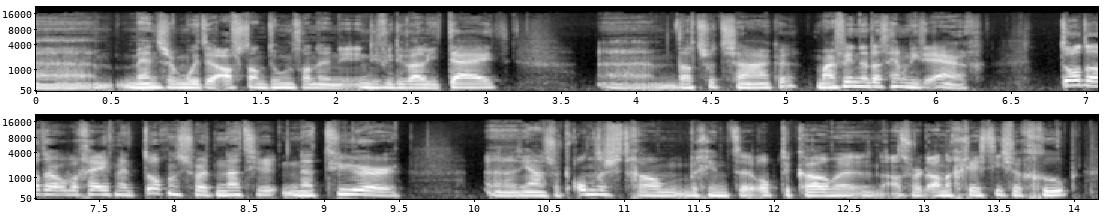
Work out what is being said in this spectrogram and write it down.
Uh, mensen moeten afstand doen van hun individualiteit, uh, dat soort zaken, maar vinden dat helemaal niet erg. Totdat er op een gegeven moment toch een soort natuur, natuur uh, ja, een soort onderstroom begint uh, op te komen, een soort anarchistische groep.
